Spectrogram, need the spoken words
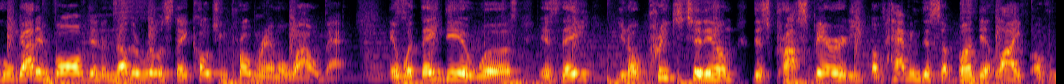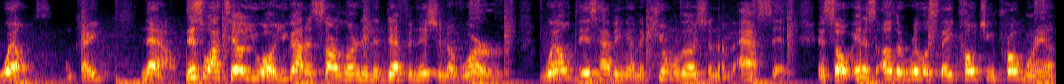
who got involved in another real estate coaching program a while back. And what they did was is they, you know, preached to them this prosperity of having this abundant life of wealth, okay? Now, this is why I tell you all, you got to start learning the definition of words. Wealth is having an accumulation of assets. And so in this other real estate coaching program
